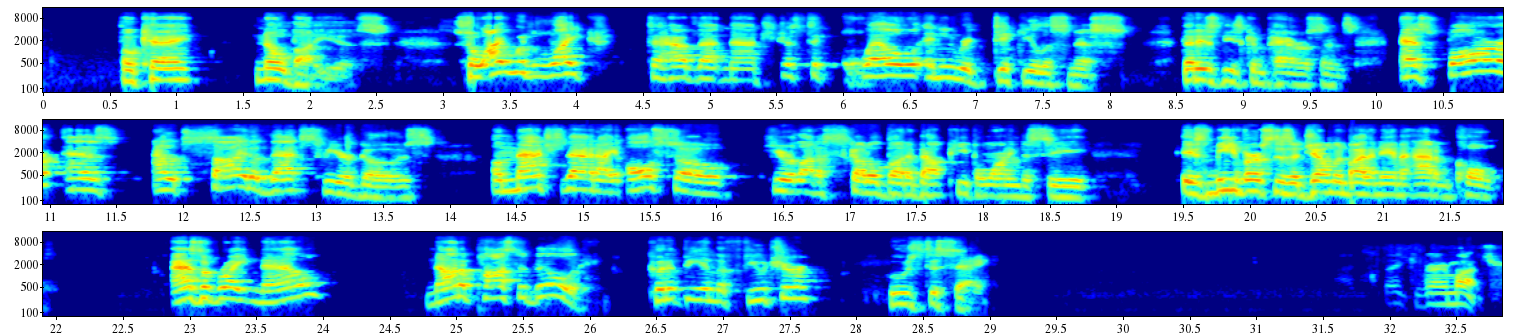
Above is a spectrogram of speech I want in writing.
Okay? Nobody is. So I would like to have that match just to quell any ridiculousness that is these comparisons. As far as outside of that sphere goes, a match that I also hear a lot of scuttlebutt about people wanting to see is me versus a gentleman by the name of Adam Cole. As of right now, not a possibility. Could it be in the future? Who's to say? Thank you very much.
